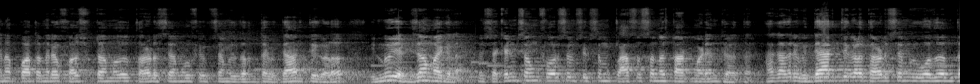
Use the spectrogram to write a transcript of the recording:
ಏನಪ್ಪಾ ಅಂತಂದ್ರೆ first term third sem fifth sem ಇದ್ದಂತ ವಿದ್ಯಾರ್ಥಿಗಳು ಇನ್ನೂ ಎಕ್ಸಾಮ್ ಆಗಿಲ್ಲ. Second sem fourth sem six sem classes ಅನ್ನ ಸ್ಟಾರ್ಟ್ ಮಾಡಿ ಅಂತ ಹೇಳ್ತಾರೆ. ಹಾಗಾದ್ರೆ ವಿದ್ಯಾರ್ಥಿಗಳು ಥರ್ಡ್ ಸೆಮ್ ಓದಂತ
